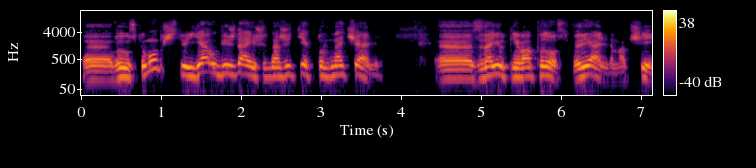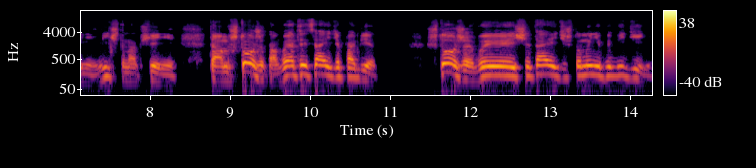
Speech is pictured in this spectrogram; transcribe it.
э, в русском обществе, я убеждаюсь, что даже те, кто в начале э, задают мне вопрос в реальном общении, личном общении, там, что же там, вы отрицаете победу, что же, вы считаете, что мы не победили?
